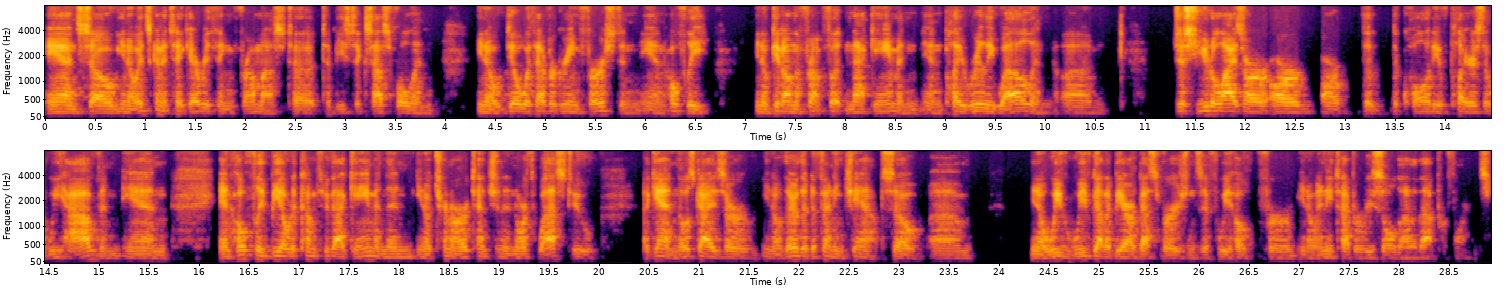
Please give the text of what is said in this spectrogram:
and so, you know, it's going to take everything from us to to be successful and, you know, deal with Evergreen first and and hopefully, you know, get on the front foot in that game and and play really well and um, just utilize our our our the the quality of players that we have and and and hopefully be able to come through that game and then you know turn our attention to Northwest who again those guys are you know they're the defending champs so um, you know we've we've got to be our best versions if we hope for you know any type of result out of that performance.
